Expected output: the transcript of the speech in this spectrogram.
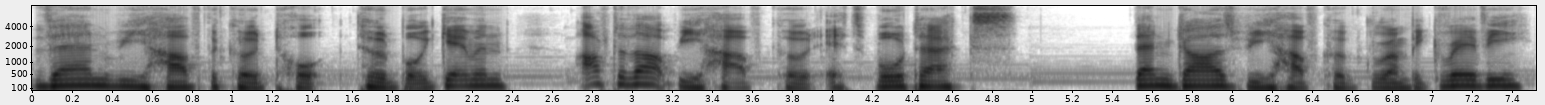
Then we have the code to Toadboy Gaming. After that, we have code It's Vortex. Then, guys, we have code Grumpy Gravy.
